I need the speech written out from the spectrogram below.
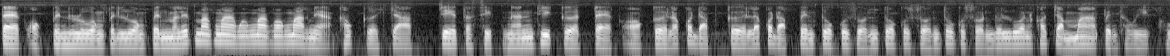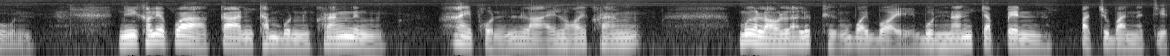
แตกออกเป็นรวงเป็นรวงเป็นเมล็ดมากๆมากๆมากๆมากเนี่ยเขาเกิดจากเจตสิกนั้นที่เกิดแตกออกเกิดแล้วก็ดับเกิด แล้วก็ดับเป็นตัวกุศล ตัวกุศล ตัวกุศลล้วนๆเขาจะมากเป็นทวีคูณ นี่เขาเรียกว่าการทำบุญครั้งหนึ่ง ให้ผลหลายร้อยครั้ง เมื่อเราระลึกถึงบ่อยๆ บุญนั้นจะเป็นปัจจุบันจิต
